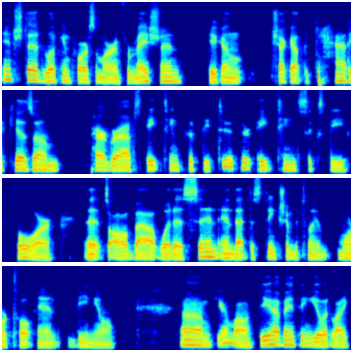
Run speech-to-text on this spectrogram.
interested, looking for some more information, you can check out the Catechism, paragraphs 1852 through 1864. It's all about what is sin and that distinction between mortal and venial. Um, Guillermo, do you have anything you would like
